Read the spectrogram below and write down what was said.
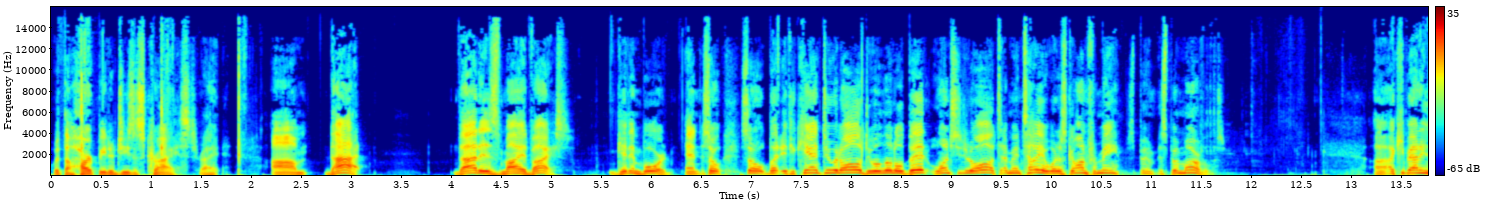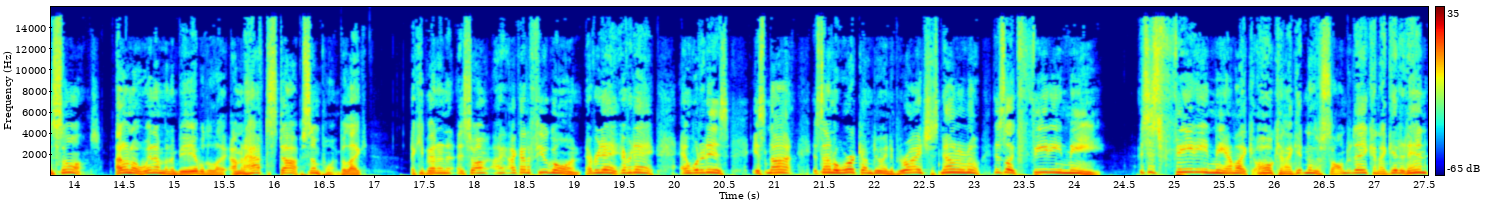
with the heartbeat of Jesus Christ, right? Um, that that is my advice get him board. And so, so, but if you can't do it all, do a little bit. Once you do it all, I mean, tell you what has gone for me. It's been, it's been marvelous. Uh, I keep adding Psalms. I don't know when I'm going to be able to like, I'm going to have to stop at some point, but like, I keep adding, so I, I got a few going every day, every day. And what it is, it's not, it's not a work I'm doing to be righteous. No, no, no. It's like feeding me. It's just feeding me. I'm like, oh, can I get another Psalm today? Can I get it in?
